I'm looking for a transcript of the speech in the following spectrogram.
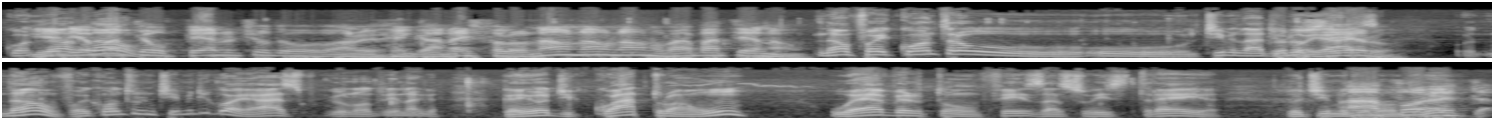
co- E ele não, ia não, bater o pênalti, o do Renganés falou, não, não, não, não vai bater não. não, foi contra o, o time lá de Cruzeiro. Goiás. Não, foi contra um time de Goiás, porque o Londrina ganhou de 4 a 1 O Everton fez a sua estreia do time Ah, do foi, Londrina.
